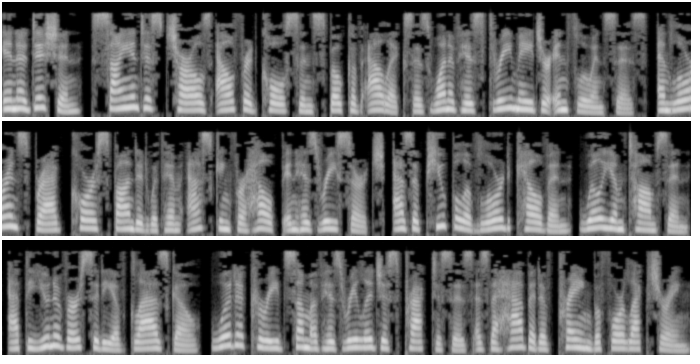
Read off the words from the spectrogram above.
In addition, scientist Charles Alfred Coulson spoke of Alex as one of his three major influences, and Lawrence Bragg corresponded with him asking for help in his research. As a pupil of Lord Kelvin, William Thomson, at the University of Glasgow, Wood accurried some of his religious practices as the habit of praying before lecturing.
